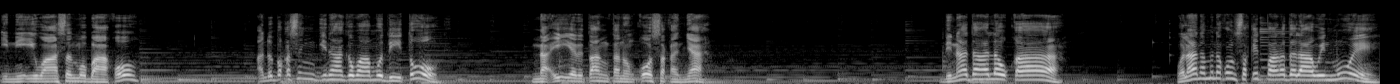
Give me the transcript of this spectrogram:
Iniiwasan mo ba ako? Ano ba kasing ginagawa mo dito? Naiiritang tanong ko sa kanya. Dinadalaw ka. Wala naman akong sakit para dalawin mo eh.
